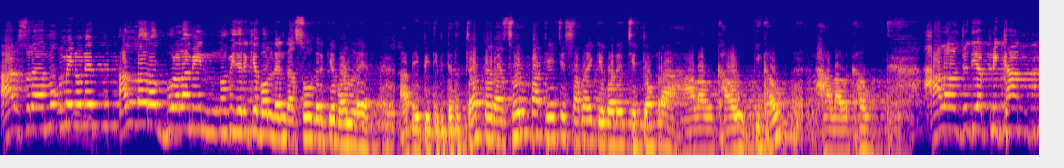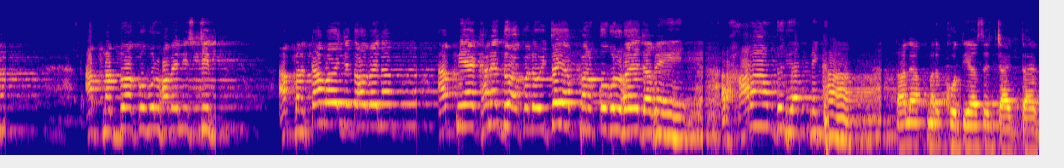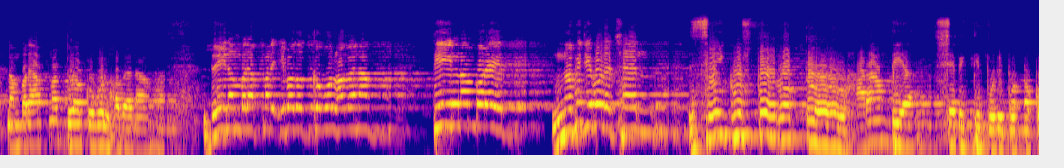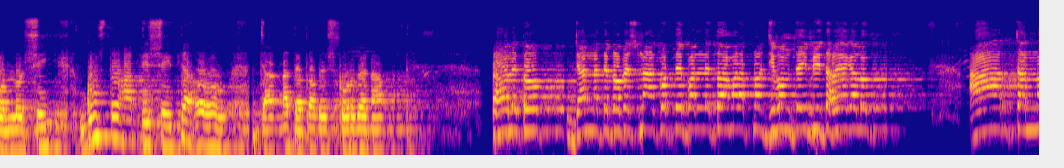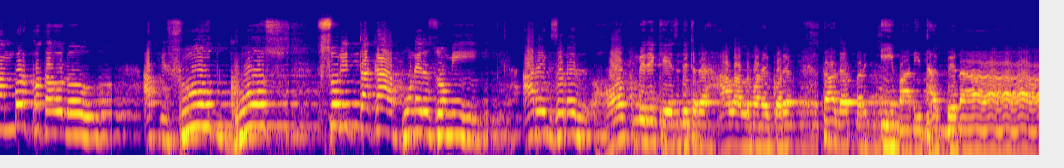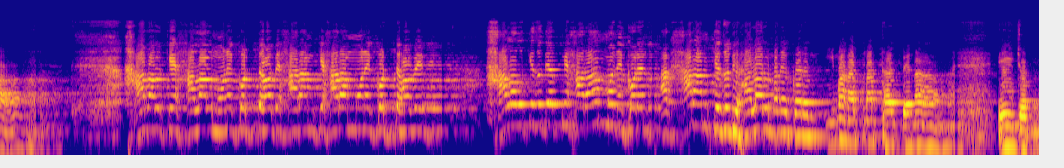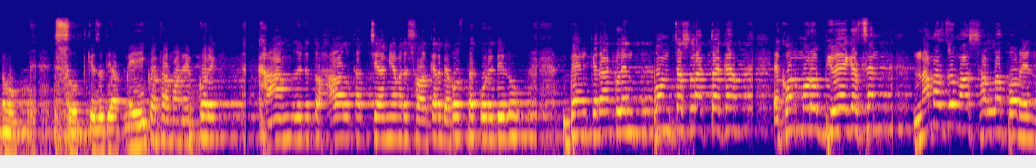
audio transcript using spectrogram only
আর সূরা মুমিনুনে আল্লাহ রাব্বুল আলামিন নবীদেরকে বললেন, রাসূলদেরকে বললেন, আমি পৃথিবীতে যত রাসূল পাঠিয়েছি, সবাইকে বলেছি, তোমরা হালাল খাও। কি খাও? হালাল খাও। হালাল যদি আপনি খান, আপনার দোয়া কবুল হবে নিশ্চিত। আপনার কাবায় যেতে হবে না। আপনি এখানে দোয়া করলে ওইটাই আপনার কবুল হয়ে যাবে। আর হারাম যদি আপনি খান তাহলে আপনার ক্ষতি আছে চারটা। এক নম্বরে আপনার দোয়া কবুল হবে না। দুই নম্বরে আপনার ইবাদত কবুল হবে না। তিন নম্বরে নবীজি বলেছেন, যেই গোস্ত রক্ত হারাম দিয়া সে ব্যক্তি পরিপূর্ণ করল, সেই গোস্ত হাত দিয়ে সেই দেহ জান্নাতে প্রবেশ করবে না। তাহলে তো জান্নাতে প্রবেশ না করতে পারলে তো আমার, আপনার জীবনটাই বৃথা হয়ে গেল। আর চার নম্বর কথা হলো, আপনি সুদ, ঘুষ, চুরির টাকা, বোনের জমি, আরেকজনের হক মেরে খেয়ে যদি এটা হালাল মনে করেন, তাহলে আপনার ইমানই থাকবে না। হালালকে হালাল মনে করতে হবে, হারামকে হারাম মনে করতে হবে। হালালকে যদি আপনি হারাম মনে করেন, আর হারামকে যদি হালাল মনে করেন, ইমান আপনার থাকবে না। এই জন্য সুদকে যদি আপনি এই কথা মনে করে খান যেটা তো হালাল খাচ্ছে আমি আমাদের সরকার ব্যবস্থা করে দিল। ব্যাংকে রাখলেন পঞ্চাশ লাখ টাকা। এখন মুরব্বী হয়ে গেছেন, নামাজও মাশাল্লাহ পড়েন।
